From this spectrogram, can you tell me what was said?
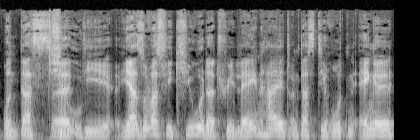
Und dass äh, die, ja, sowas wie Q oder Trelane halt und dass die roten Engel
